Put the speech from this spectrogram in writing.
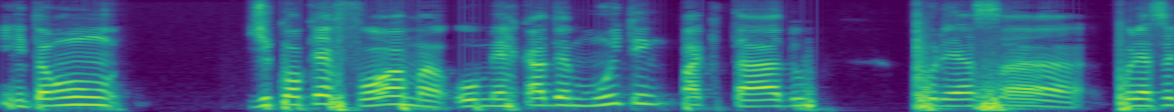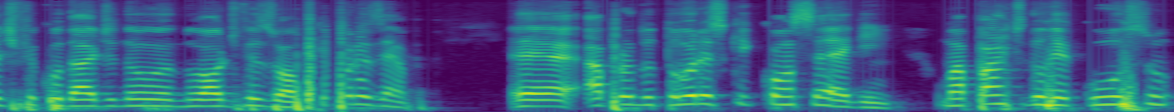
Então, de qualquer forma, o mercado é muito impactado por essa, por essa dificuldade no, no audiovisual. Porque, por exemplo, é, há produtoras que conseguem uma parte do recurso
